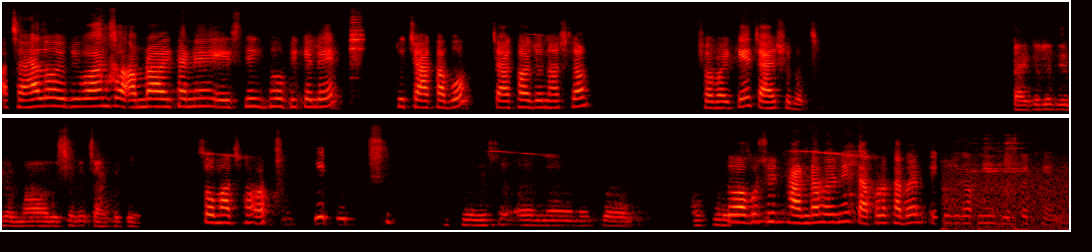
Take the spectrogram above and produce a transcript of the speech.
আচ্ছা হ্যালো এভরিওয়ান তো আমরা এখানে স্নিগ্ধ বিকেলে একটু চা খাব। চা খাওয়ার জন্য আসলাম। সবাইকে চায়ের শুভেচ্ছা। টাইটেলে দিবেন মা রিসোর্টে চা খেতে সো মাচ তো অবশ্যই ঠান্ডা হয়নি তারপরে খাবেন। একটু যদি আপনি জুসটা খেয়ে নিন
